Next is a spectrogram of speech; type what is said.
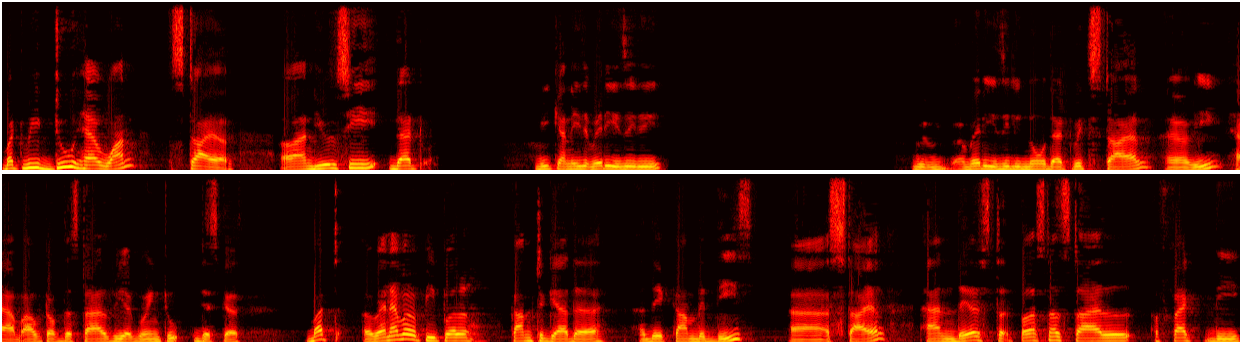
but we do have one style, and you'll see that we can uh, very easily know that which style uh, we have. Out of the styles we are going to discuss. But uh, whenever people come together, they come with these style, and their personal style affect the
